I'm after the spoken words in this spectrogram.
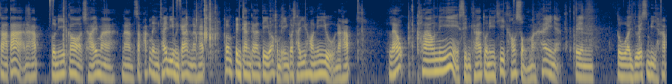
SATA นะครับ ตัวนี้ก็ใช้มานานสักพักหนึ่งใช้ดีเหมือนกันนะครับ ก็เป็นการการันตีว่าผมเองก็ใช้ยี่ห้อนี้อยู่นะครับ แล้วคราวนี้สินค้าตัวนี้ที่เขาส่งมาให้เนี่ยเป็น ตัว USB hub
